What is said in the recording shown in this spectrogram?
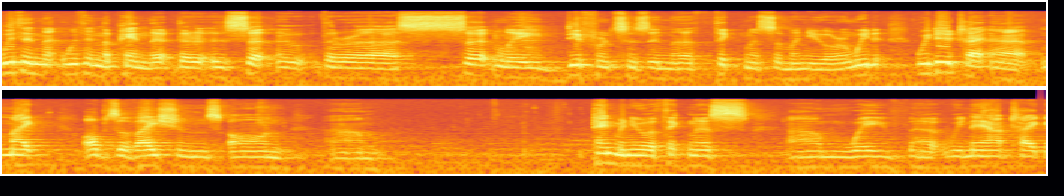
Within the, within the pen, there, there, is uh, there are certainly differences in the thickness of manure, and we do, we do uh, make observations on um, pen manure thickness. Um, we uh, we now take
